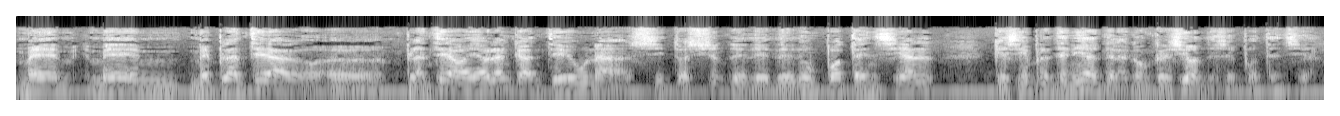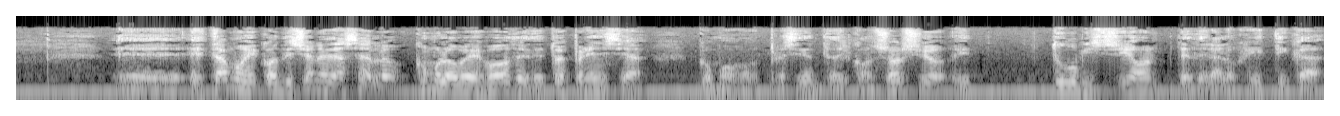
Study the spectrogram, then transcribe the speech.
me, me, me plantea eh, plantea Bahía Blanca ante una situación de, de- de- de un potencial que siempre tenía ante la concreción de ese potencial. Eh, ¿Estamos en condiciones de hacerlo? ¿Cómo lo ves vos desde tu experiencia como presidente del consorcio y tu visión desde la logística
